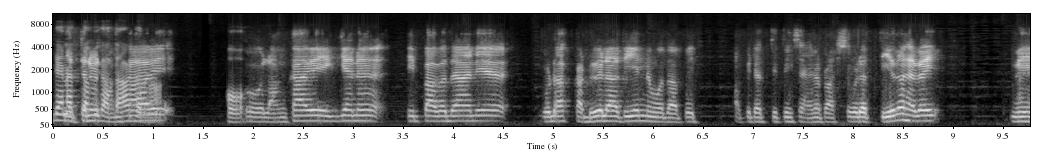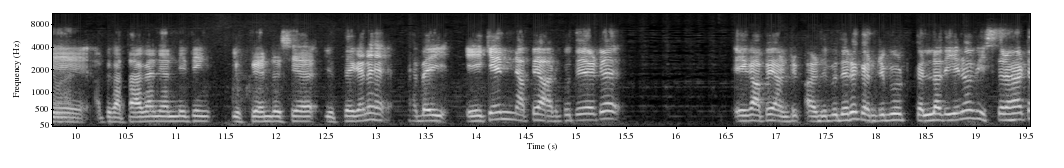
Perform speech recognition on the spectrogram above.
ගැනත් කතා ඕ ලංකාවේ ගැන තිප අවධානය ගොඩක් කඩුවෙලා තියෙන්න්න මොද අපිත් අපිටත් ඉතින් සෑන ප්‍රශ්වලත් තියෙන හැබැයි මේ අපි කතාගන්න යන්න ඉතින් යුක්‍රේන් රසිය යුත්තය ගැන. හැබැයි ඒකෙන් අපේ අර්බුදයට ඒ අපේ අර්ධිපදයට කන්ට්‍රිබියට් කල්ලා තියෙන විස්තරහට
